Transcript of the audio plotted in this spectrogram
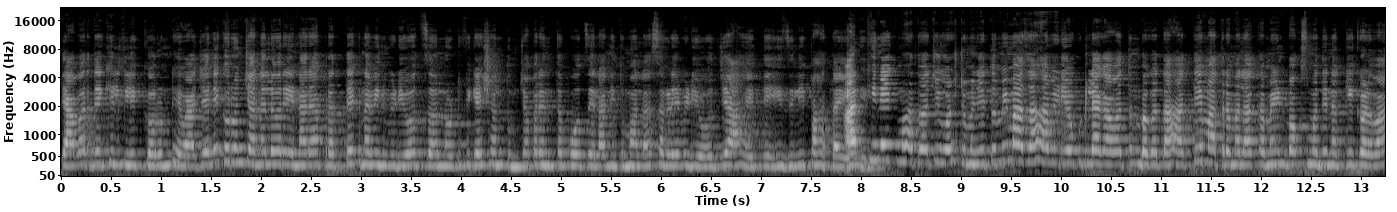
त्यावर देखील क्लिक करून ठेवा. जेणेकरून चॅनलवर येणाऱ्या प्रत्येक नवीन व्हिडिओचं नोटिफिकेशन तुमच्यापर्यंत पोहोचेल आणि तुम्हाला सगळे व्हिडिओ जे आहेत ते इझिली पाहता येईल आणखीन एक महत्त्वाची गोष्ट म्हणजे तुम्ही माझा हा व्हिडिओ कुठल्या गावातून बघत आहात ते मात्र मला कमेंट बॉक्समध्ये नक्की कळवा.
